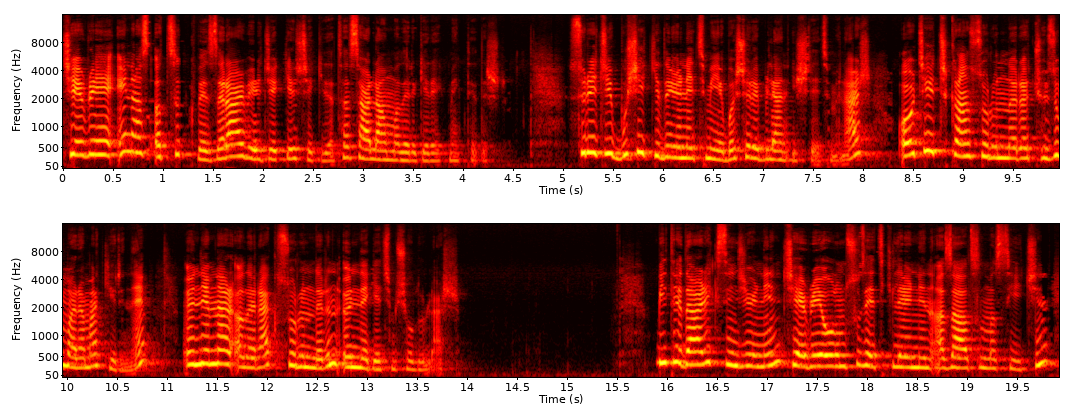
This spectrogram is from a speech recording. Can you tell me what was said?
çevreye en az atık ve zarar verecekleri şekilde tasarlanmaları gerekmektedir. Süreci bu şekilde yönetmeyi başarabilen işletmeler, ortaya çıkan sorunlara çözüm aramak yerine önlemler alarak sorunların önüne geçmiş olurlar. Bir tedarik zincirinin çevreye olumsuz etkilerinin azaltılması için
